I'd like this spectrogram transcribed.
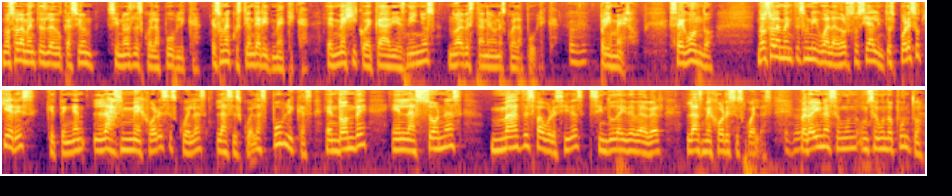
no solamente es la educación, sino es la escuela pública. Es una cuestión de aritmética. En México, de cada 10 niños, 9 están en una escuela pública. Primero. Segundo, no solamente es un igualador social, entonces por eso quieres que tengan las mejores escuelas, las escuelas públicas, en donde en las zonas más desfavorecidas, sin duda ahí debe haber las mejores escuelas. Pero hay una segun- un segundo punto.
